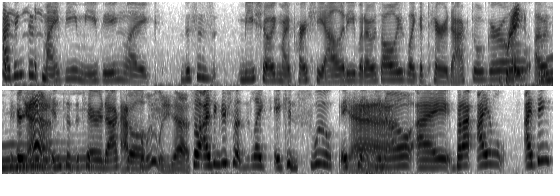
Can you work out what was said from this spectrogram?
I think this might be me being like, this is me showing my partiality, but I was always like a pterodactyl girl. Great. I was very Yeah. into the pterodactyl. Absolutely. Yes. So I think there's like it can swoop. It can, Yeah. you know. I but I, I I think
